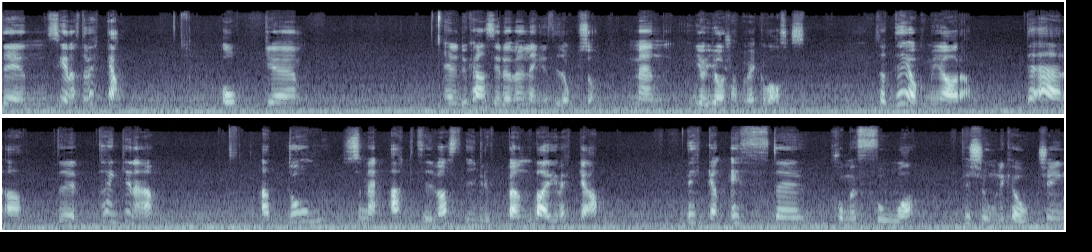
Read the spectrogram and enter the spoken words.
den senaste veckan. Och eh, eller du kan se det över en längre tid också, men jag gör så på veckobasis. Så det jag kommer göra, det är att eh, tanken är att de som är aktivast i gruppen varje vecka, veckan efter kommer få personlig coaching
